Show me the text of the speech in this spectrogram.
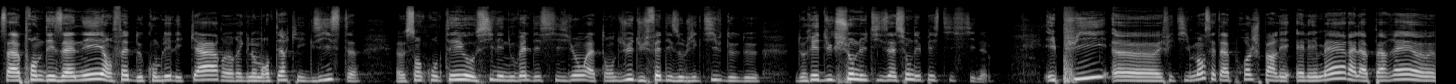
ça va prendre des années en fait de combler l'écart réglementaire qui existe, sans compter aussi les nouvelles décisions attendues du fait des objectifs de, de- de réduction de l'utilisation des pesticides. Et puis, euh, effectivement, cette approche par les LMR, elle apparaît euh,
